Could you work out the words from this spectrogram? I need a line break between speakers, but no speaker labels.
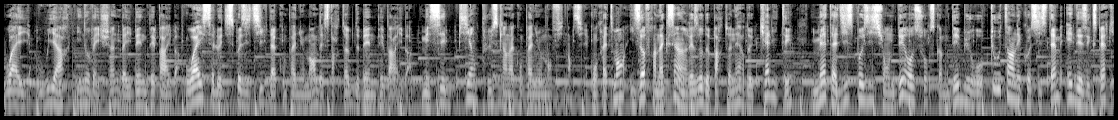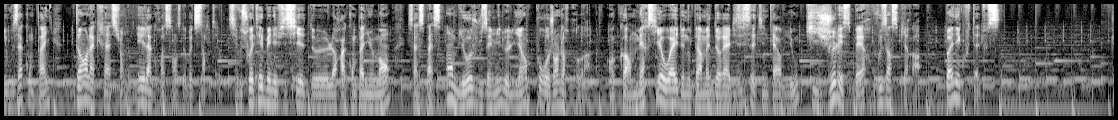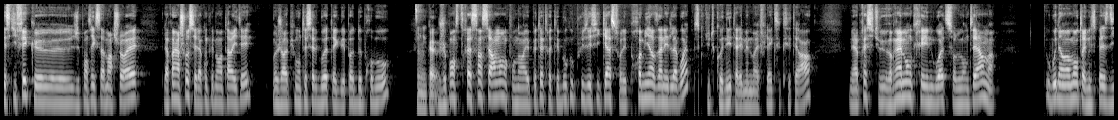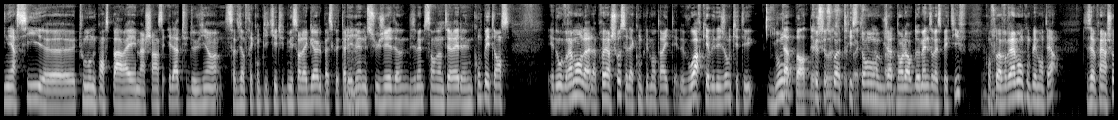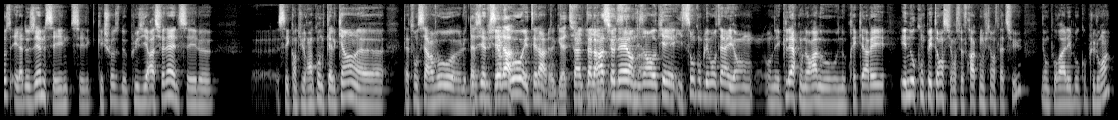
Why We Are Innovation by BNP Paribas. Why c'est le dispositif d'accompagnement des startups de BNP Paribas, mais c'est bien plus qu'un accompagnement financier. Concrètement, ils offrent un accès à un réseau de partenaires de qualité, ils mettent à disposition des ressources comme des bureaux, tout un écosystème et des experts qui vous accompagnent dans la création et la croissance de votre startup. Si vous souhaitez bénéficier de leur accompagnement, ça se passe en bio, je vous ai mis le lien pour rejoindre leur programme. Encore merci à Why de nous permettre de réaliser cette interview qui, je l'espère, vous inspirera. Bonne écoute à tous.
Qu'est-ce qui fait que j'ai pensé que ça marcherait? La première chose, c'est la complémentarité. Moi, j'aurais pu monter cette boîte avec des potes de promo. Je pense très sincèrement qu'on aurait peut-être été beaucoup plus efficace sur les premières années de la boîte, parce que tu te connais, tu as les mêmes réflexes, etc. Mais après, si tu veux vraiment créer une boîte sur le long terme, au bout d'un moment, tu as une espèce d'inertie, euh, tout le monde pense pareil, machin, et là, tu deviens, ça devient très compliqué, tu te mets sur la gueule parce que tu as les
Mhm.
mêmes sujets, les mêmes centres d'intérêt, les mêmes compétences. Et donc, vraiment, la, la première chose, c'est la complémentarité, de voir qu'il y avait des gens qui étaient bons, que ce soit
que
Tristan ou. Jade dans leurs domaines respectifs, qu'on
Mhm.
soit vraiment complémentaires. C'est la première chose. Et la deuxième, c'est c'est quelque chose de plus irrationnel. C'est le, c'est quand tu rencontres quelqu'un, euh, tu as ton cerveau, euh, le deuxième
là.
cerveau là.
Le
Donc,
gut
T'as t'as le rationnel en disant, ok, ils sont complémentaires et on, on est clair qu'on aura nos, nos précarés et nos compétences et on se fera confiance là-dessus et on pourra aller beaucoup plus loin.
